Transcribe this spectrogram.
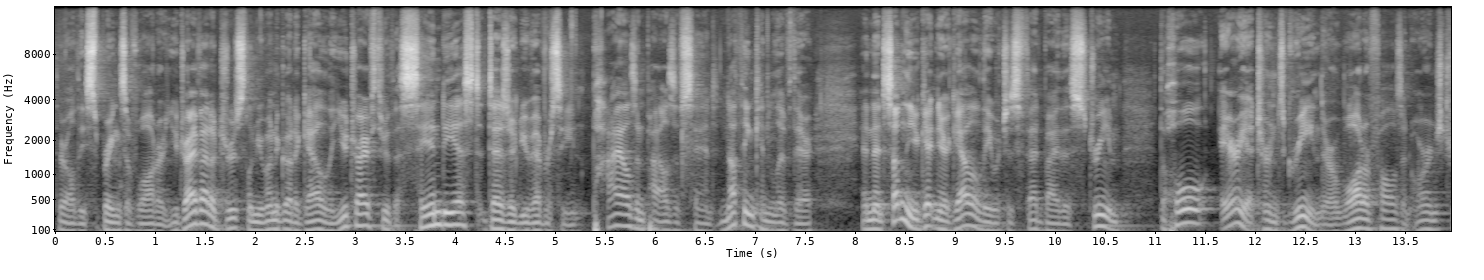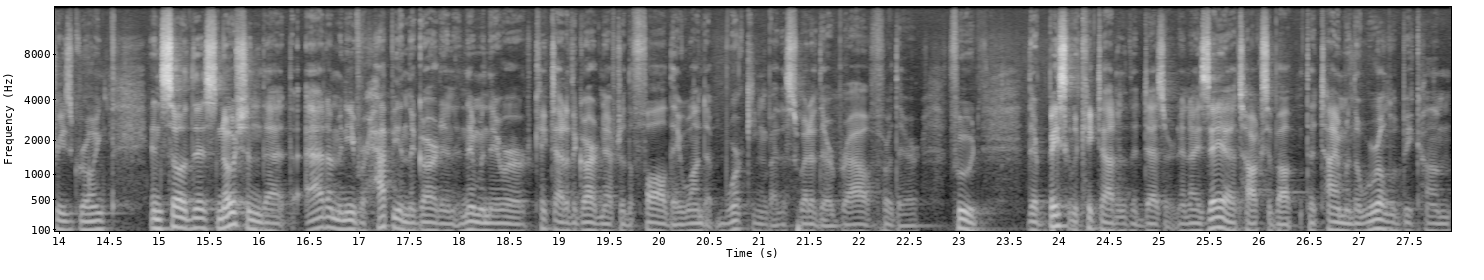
There are all these springs of water. You drive out of Jerusalem, you want to go to Galilee, you drive through the sandiest desert you've ever seen. Piles and piles of sand. Nothing can live there. And then suddenly you get near Galilee, which is fed by this stream. The whole area turns green. There are waterfalls and orange trees growing. And so, this notion that Adam and Eve were happy in the garden, and then when they were kicked out of the garden after the fall, they wound up working by the sweat of their brow for their food. They're basically kicked out into the desert. And Isaiah talks about the time when the world will become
